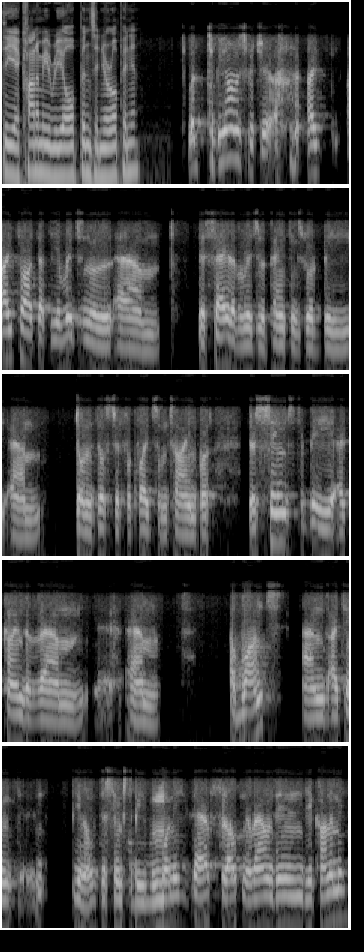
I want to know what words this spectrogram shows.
the economy reopens, in your opinion? Well, to be honest with you, I I thought that the original, um, the sale of original paintings would be um, done and dusted for quite some time, but there seems to be a kind of um, um, a want, and I think you know there seems to be money there floating around in the economy,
